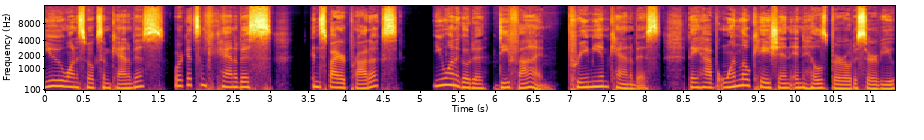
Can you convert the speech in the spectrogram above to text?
you want to smoke some cannabis or get some cannabis inspired products you want to go to define premium cannabis. They have one location in hillsboro to serve you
